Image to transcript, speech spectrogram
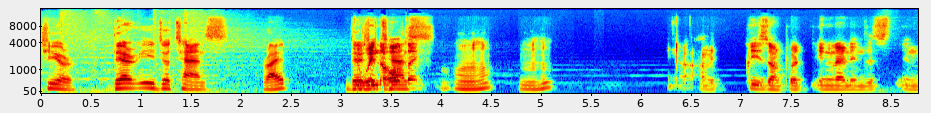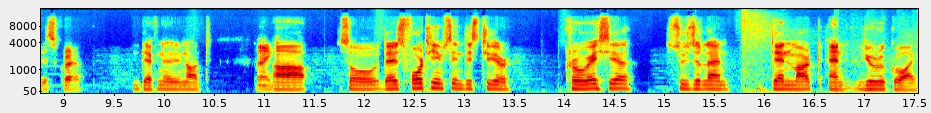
tier, there is a chance, right? There's win a the chance. whole thing. Mm-hmm. Mm-hmm. I mean, please don't put England in this in this crap. Definitely not. Thank uh, so there's four teams in this tier: Croatia, Switzerland, Denmark, and Uruguay.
